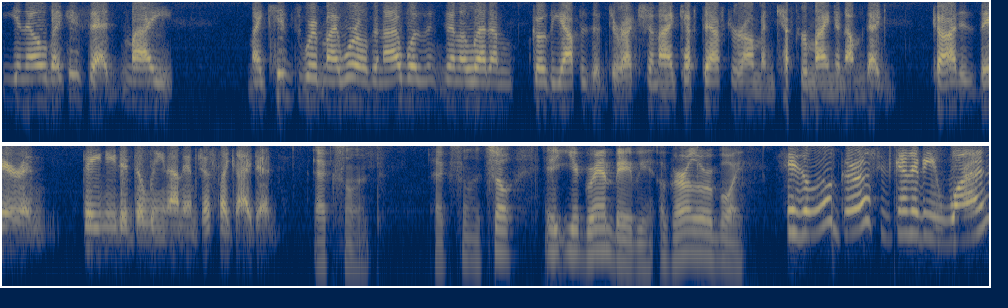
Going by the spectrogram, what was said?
you know, like I said, my my kids were my world, and I wasn't going to let them go the opposite direction. I kept after them and kept reminding them that God is there, and they needed to lean on Him just like I did. Excellent. Excellent. So, uh, your grandbaby, a girl or a boy? She's a little girl. She's going to be one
